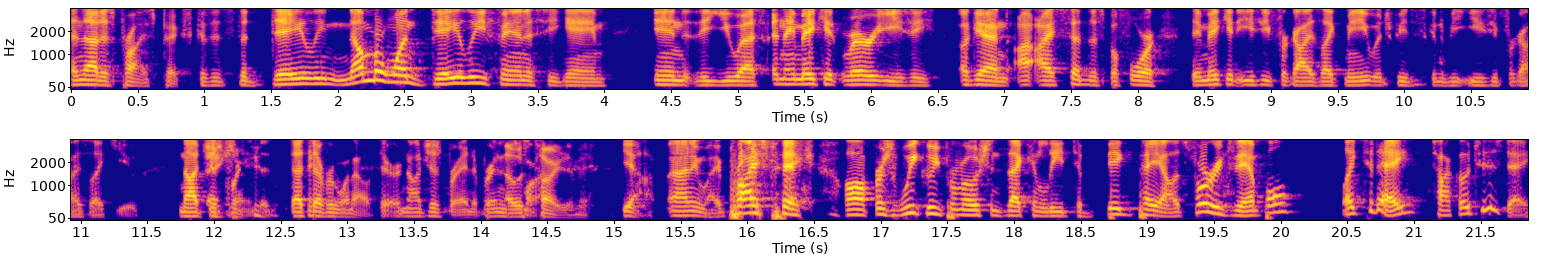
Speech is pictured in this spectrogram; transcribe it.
And that is PrizePicks because it's the daily number one daily fantasy game in the US. And they make it very easy. Again, I, I said this before. They make it easy for guys like me, which means it's going to be easy for guys like you, not just Thank you. Branden. That's everyone out there, not just Branden. Branden that was smart. targeted me Yeah. Anyway, Prize Pick offers weekly promotions that can lead to big payouts. For example, like today, Taco Tuesday.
